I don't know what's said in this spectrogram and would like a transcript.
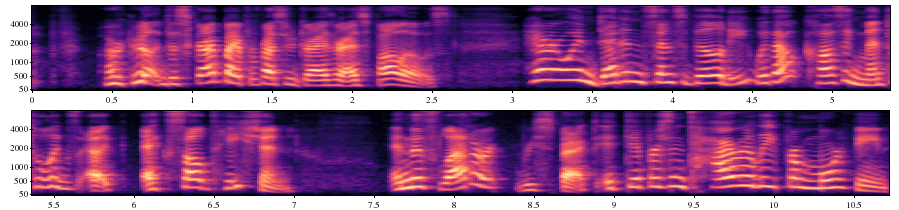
Are described by Professor Dreiser as follows Heroin deadens sensibility without causing mental ex- exaltation. In this latter respect, it differs entirely from morphine,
